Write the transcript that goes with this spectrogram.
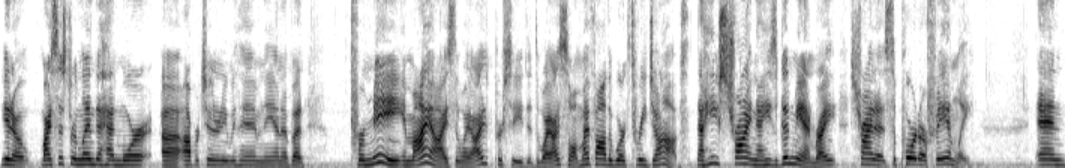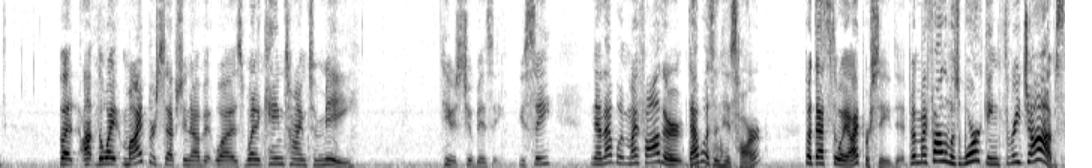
you know, my sister Linda had more uh, opportunity with him, Nana. But for me, in my eyes, the way I perceived it, the way I saw it, my father worked three jobs. Now he's trying. Now he's a good man, right? He's trying to support our family, and but uh, the way my perception of it was, when it came time to me, he was too busy. You see, now that was my father. That wasn't his heart. But that's the way I perceived it. But my father was working three jobs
